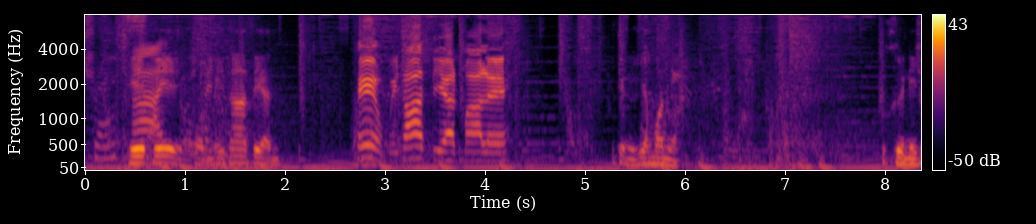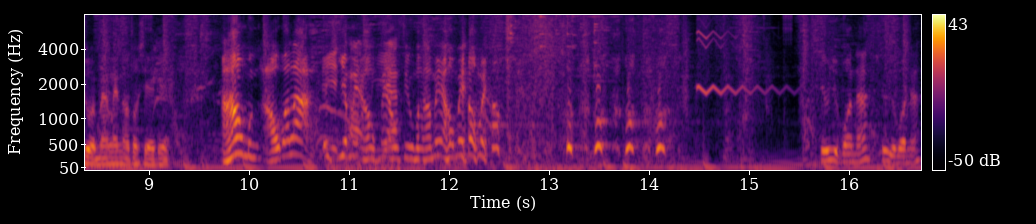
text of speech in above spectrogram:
Tread พี่ใช่พี่ผมมีท่าเซียนเฮ้ยมีท่าเซียนมาเลยคิดถึงไอ้เฮียมอนว่ะทุกคืนนี้ชวนแม่งเล่นออโต้เชฟเนี่ยอ้าวมึงเอาปะล่ะไอ้เฮียไม่เอาไม่เอาซิลมาไม่เอาไม่เอาไม่เอา ซิลอยู่บนนะซิลอยู่บนนะ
